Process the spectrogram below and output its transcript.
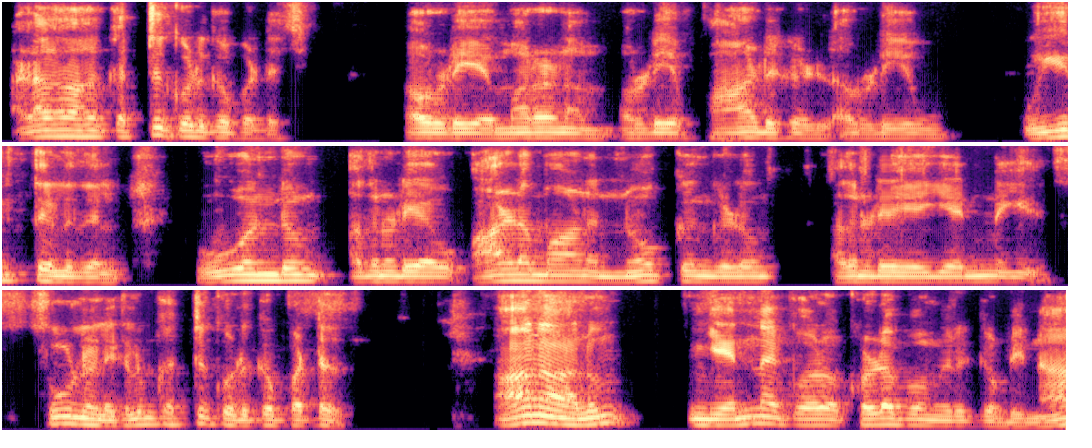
அழகாக கற்றுக் கொடுக்கப்பட்டுச்சு. அவருடைய மரணம் அவருடைய பாடுகள் அவருடைய உயிர்த்தெழுதல் ஒவ்வொன்றும் அதனுடைய ஆழமான நோக்கங்களும் அதனுடைய எண்ணெய் சூழ்நிலைகளும் கற்றுக் கொடுக்கப்பட்டது. ஆனாலும் இங்க என்ன குழப்பம் இருக்கு அப்படின்னா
